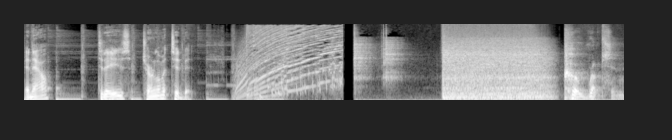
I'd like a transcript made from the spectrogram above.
And now, today's term limit tidbit. Corruption.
